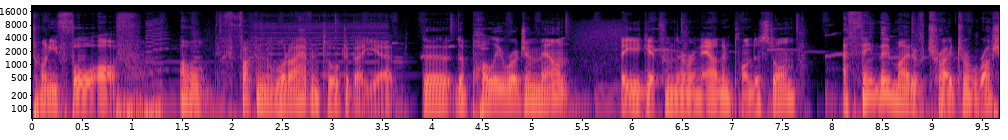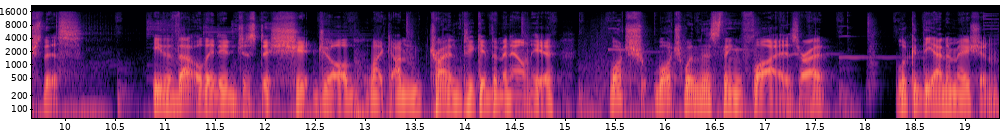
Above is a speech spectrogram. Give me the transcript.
24 off. Oh, fucking what I haven't talked about yet. The the Polly Roger mount that you get from the Renown and Plunderstorm. I think they might have tried to rush this. Either that or they did just a shit job. Like, I'm trying to give them an out here. Watch, watch when this thing flies, right? Look at the animation.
